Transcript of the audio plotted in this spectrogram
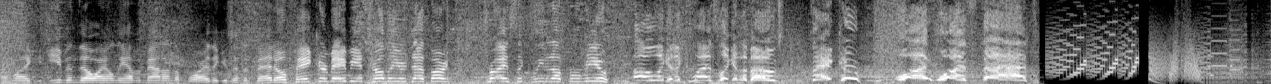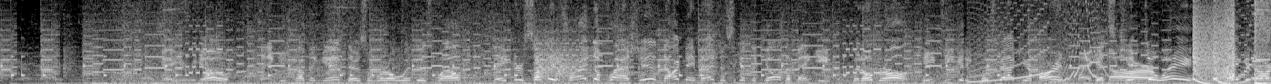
I'm like, even though I only have a mat on the floor, I think he's in the bed. Oh, Faker may be in trouble here. Deathmark tries to clean it up for Ryu. Oh, look at the cleanse. Look at the moves. Faker, what was that? Coming in. There's a whirlwind as well. Faker, Sunday trying to flash in. Nagne manages to get the kill on the Bengi. But overall, KT getting pushed back here. Marin gets kicked away. Meganar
